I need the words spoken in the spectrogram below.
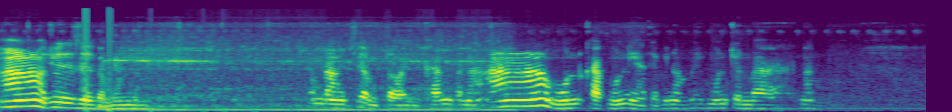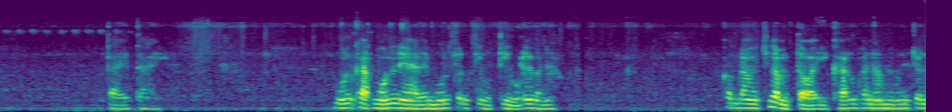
อ้าวอยู่ซื่อกับหมุนกำลังเชื่อมต่ออีกครั้งพนะอ้าวหมุนคักหมุนเนี่ย แต่พี่น้องให้หมุนจนบานั่นตายตายหมุนคักหมุนเนี่ยเลยหมุนจนติวๆเลยพนะกำลังเชื่อมต่ออีกครั้งพนะหมุนจน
